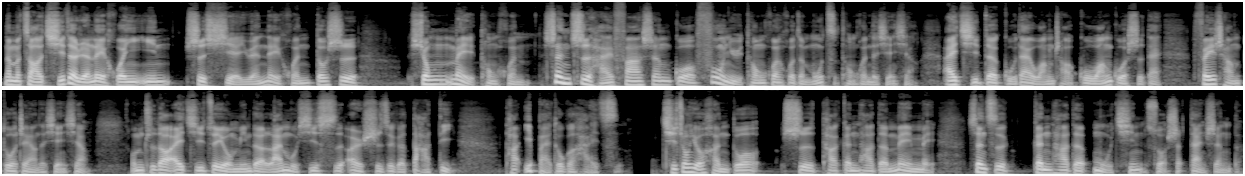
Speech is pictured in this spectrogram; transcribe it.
那么早期的人类婚姻是血缘内婚，都是兄妹通婚，甚至还发生过父女通婚或者母子通婚的现象。埃及的古代王朝、古王国时代非常多这样的现象。我们知道，埃及最有名的兰姆西斯二世这个大帝，他一百多个孩子，其中有很多是他跟他的妹妹，甚至跟他的母亲所生诞生的。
